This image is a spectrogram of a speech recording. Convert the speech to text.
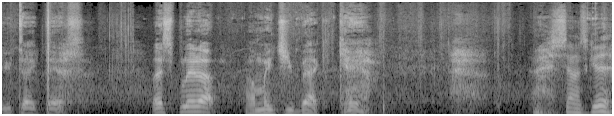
you take this. Let's split up. I'll meet you back at camp. Sounds good.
